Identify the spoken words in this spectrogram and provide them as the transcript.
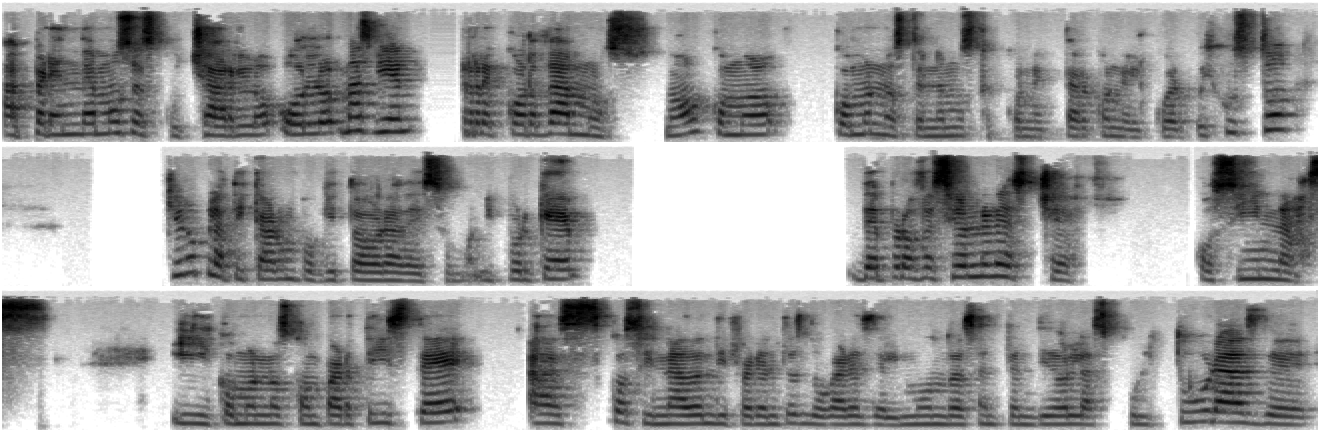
aprendemos a escucharlo o lo, más bien recordamos, ¿no? Cómo, cómo nos tenemos que conectar con el cuerpo. Y justo quiero platicar un poquito ahora de eso, Moni, porque de profesión eres chef, cocinas y como nos compartiste, has cocinado en diferentes lugares del mundo, has entendido las culturas de,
